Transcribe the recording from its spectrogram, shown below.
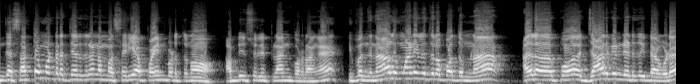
இந்த சட்டமன்ற தேர்தலை நம்ம சரியா பயன்படுத்தணும் அப்படின்னு சொல்லி பிளான் போடுறாங்க. இப்ப இந்த நாலு மாநிலத்துல பார்த்தோம்னா அதுல இப்போ ஜார்க்கண்ட் எடுத்துக்கிட்டா கூட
